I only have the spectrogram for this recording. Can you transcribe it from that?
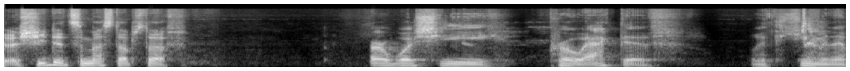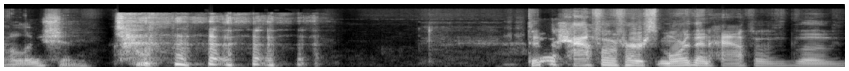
Uh, She did some messed up stuff. Or was she proactive with human evolution? Didn't half of her, more than half of the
